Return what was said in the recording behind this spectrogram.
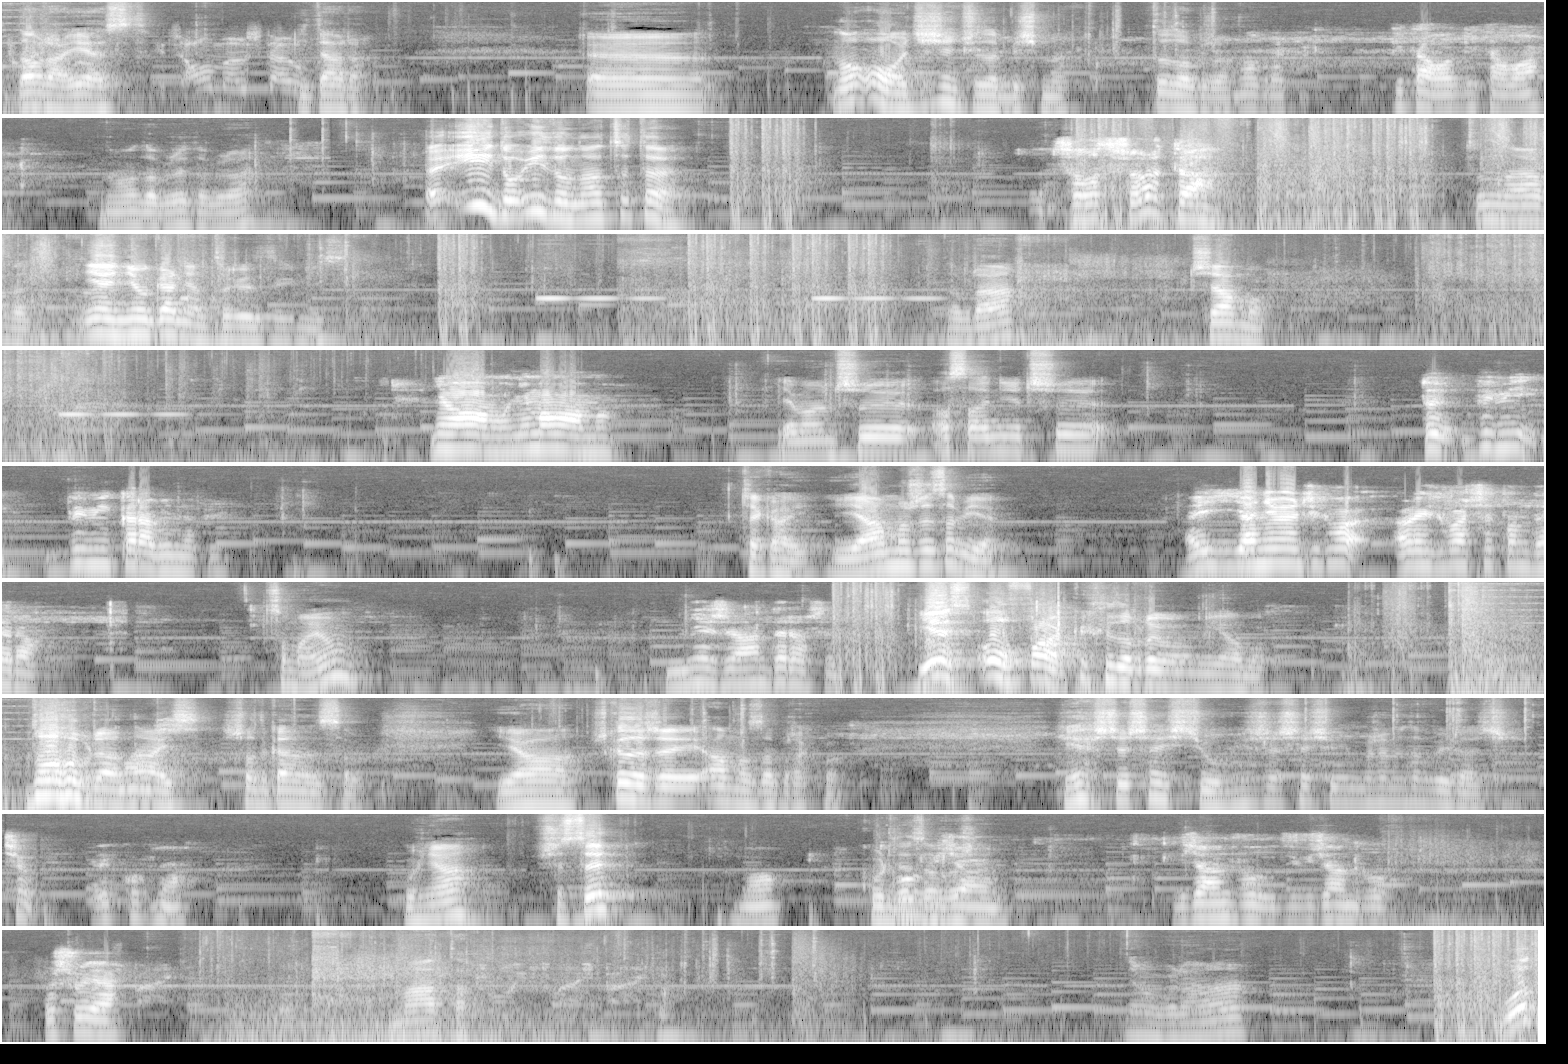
Dobra, jest. Gitara. Eee, no o, 10 zabiliśmy. To dobrze. Dobra. Gitała, gitała. No, dobre, dobre. Ej, idą, idą na CT. Co z shorta? To nawet. Nie, nie ogarniam trochę tych miejsc. Dobra. Trzamo. Nie ma mamu, nie ma mamu. Ja mam trzy, ostatnie trzy. To wyjmij, wyjmij karabin lepiej. Czekaj, ja może zabiję. Ej, ja nie wiem czy chyba, ale chyba się Tandera. Co mają? Nie, że Andera szedł. Jest! O fuck! Zabrakło mi ammo. Dobra, Nice. nice. Shotguny są. Ja. Szkoda, że ammo zabrakło. Jeszcze sześciu, jeszcze sześciu i możemy to wygrać. Ej, kuchnia. Kuchnia? Wszyscy? No. Kurde, Dwóch widziałem. Widziałem dwóch, widziałem dwóch. Proszuję. Mata. Dobra. What?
